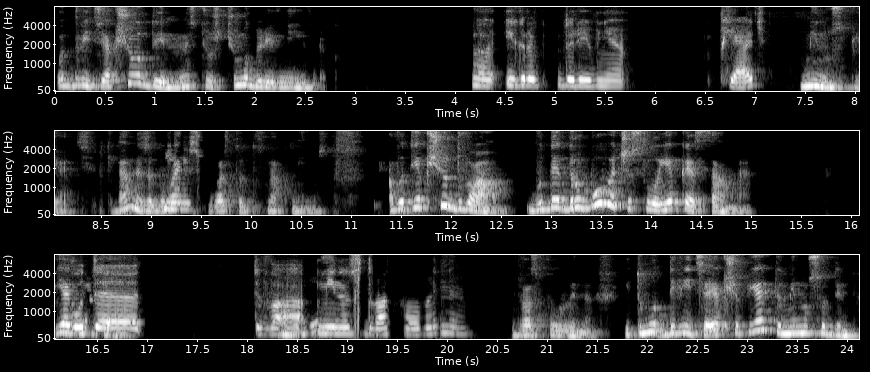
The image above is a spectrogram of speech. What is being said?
От дивіться, якщо 1, Настюш, чому дорівнює y? Е, Y дорівнює 5. Мінус 5 да? Не забувайте, Мінус. що у вас тут знак мінус. А от якщо 2, буде дробове число, яке саме? 5 Буде 2, Мінус? мінус 2,5. 2,5. І тому дивіться, якщо 5, то мінус 1.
